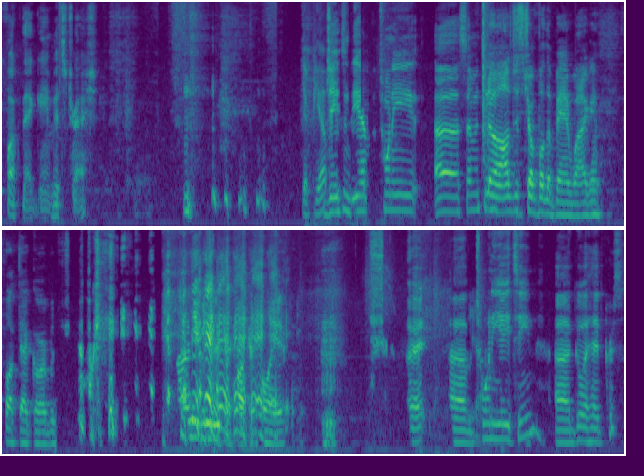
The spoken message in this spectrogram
fuck that game. It's trash. Yep. Yep. Jason, do you have 2017? No, I'll just jump on the bandwagon. Fuck that garbage. Okay. I don't even need to fucking play it. All right. Um, Yeah. 2018. Uh, go ahead, Chris.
